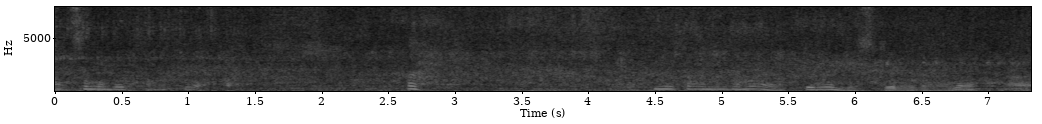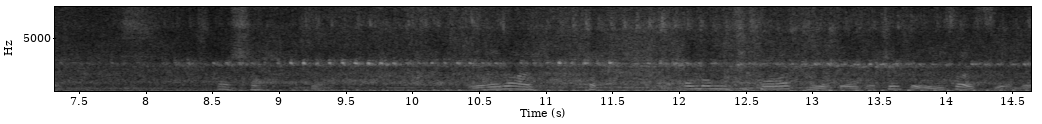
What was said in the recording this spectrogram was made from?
ャツのボタンとは、はい。っていう感じでまあやってるんですけれどもね。はい。よいしょ。じゃあ、えらい。この道トラックが通るとちょっとうるさいですよね。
